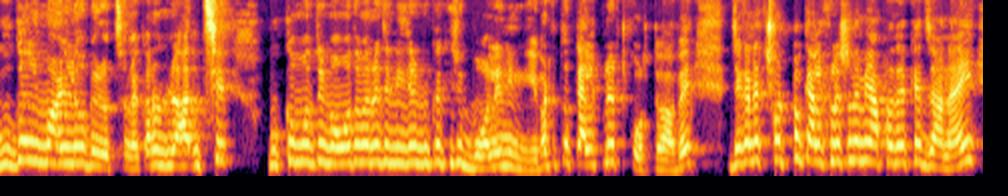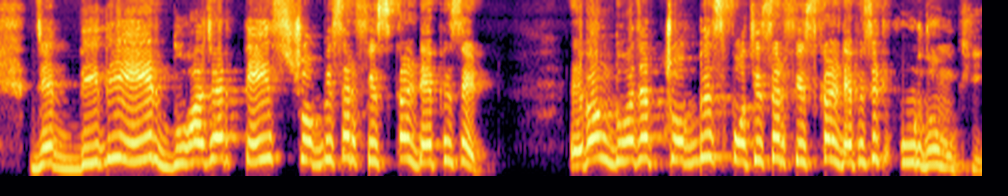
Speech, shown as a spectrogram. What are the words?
গুগল মারলেও বেরোচ্ছে না। কারণ রাজ্যে মুখ্যমন্ত্রী মমতা ব্যানার্জি নিজের মুখে কিছু বলেনি এবার তো ক্যালকুলেট করতে হবে। যেখানে ছোট্ট ক্যালকুলেশন আমি আপনাদেরকে জানাই যে দিদির দু হাজার তেইশ চব্বিশের ফিসকাল ডেফিসিট এবং দু হাজার চব্বিশ পঁচিশের ফিসকাল ডেফিসিট ঊর্ধ্বমুখী।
